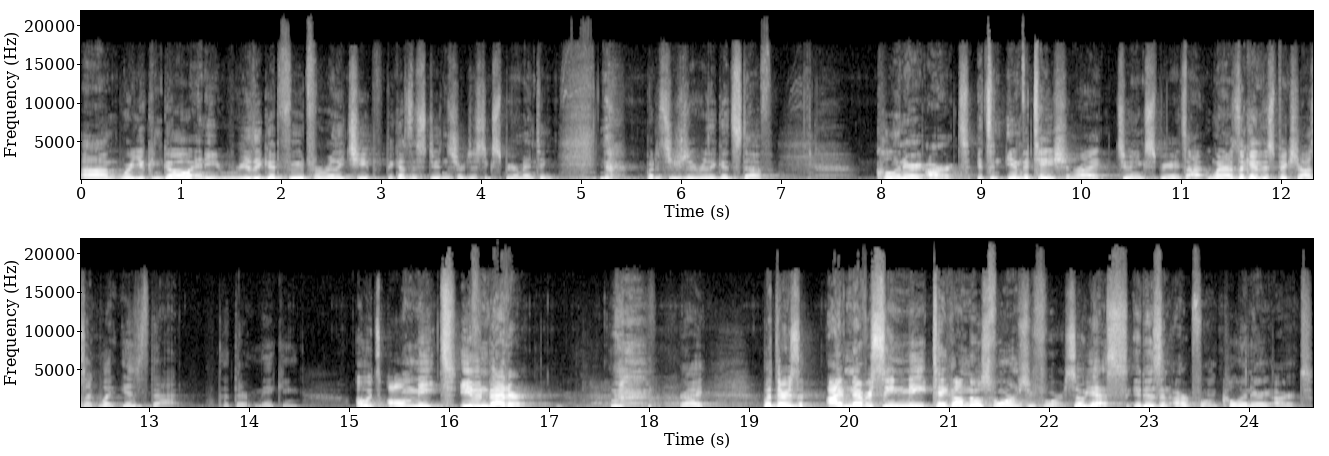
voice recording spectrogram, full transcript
um, where you can go and eat really good food for really cheap because the students are just experimenting, but it's usually really good stuff. Culinary art, it's an invitation, right, to an experience. I, when I was looking at this picture, I was like, what is that that they're making? Oh, it's all meat, even better, right? But there's, I've never seen meat take on those forms before. So, yes, it is an art form, culinary art.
